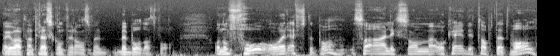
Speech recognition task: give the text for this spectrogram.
Jag var på en presskonferens med, med båda två. Och några få år efterpå så är liksom OK, de tappade ett val.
